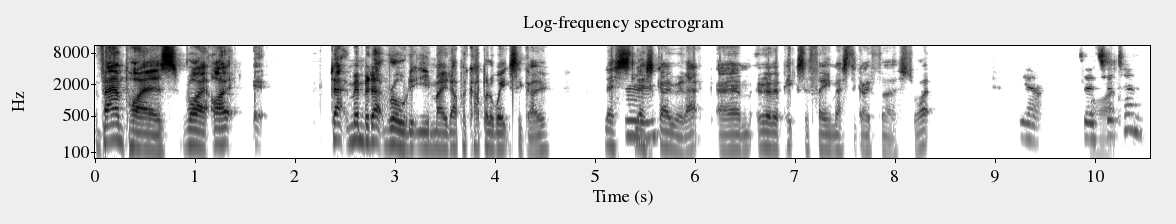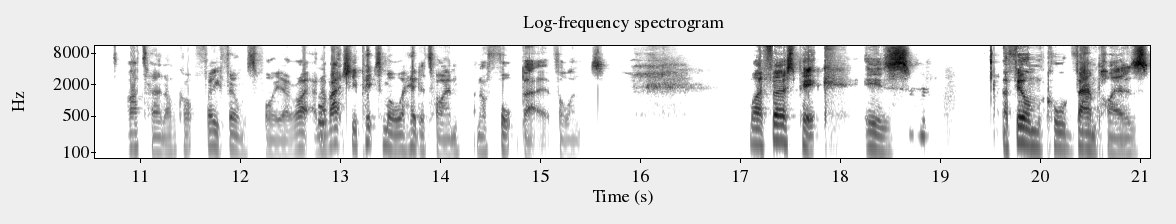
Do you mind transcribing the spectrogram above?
vampires, right? I that remember that rule that you made up a couple of weeks ago. Let's let's Mm. go with that. Um, whoever picks a theme has to go first, right? Yeah. So it's your turn. My turn. I've got three films for you, right? And I've actually picked them all ahead of time, and I've thought about it for once. My first pick is a film called Vampires.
